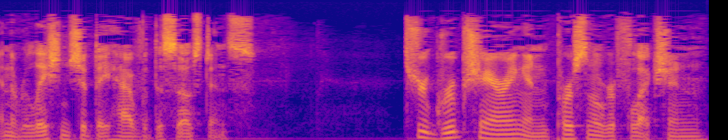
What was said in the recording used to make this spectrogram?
and the relationship they have with the substance. Through group sharing and personal reflection,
